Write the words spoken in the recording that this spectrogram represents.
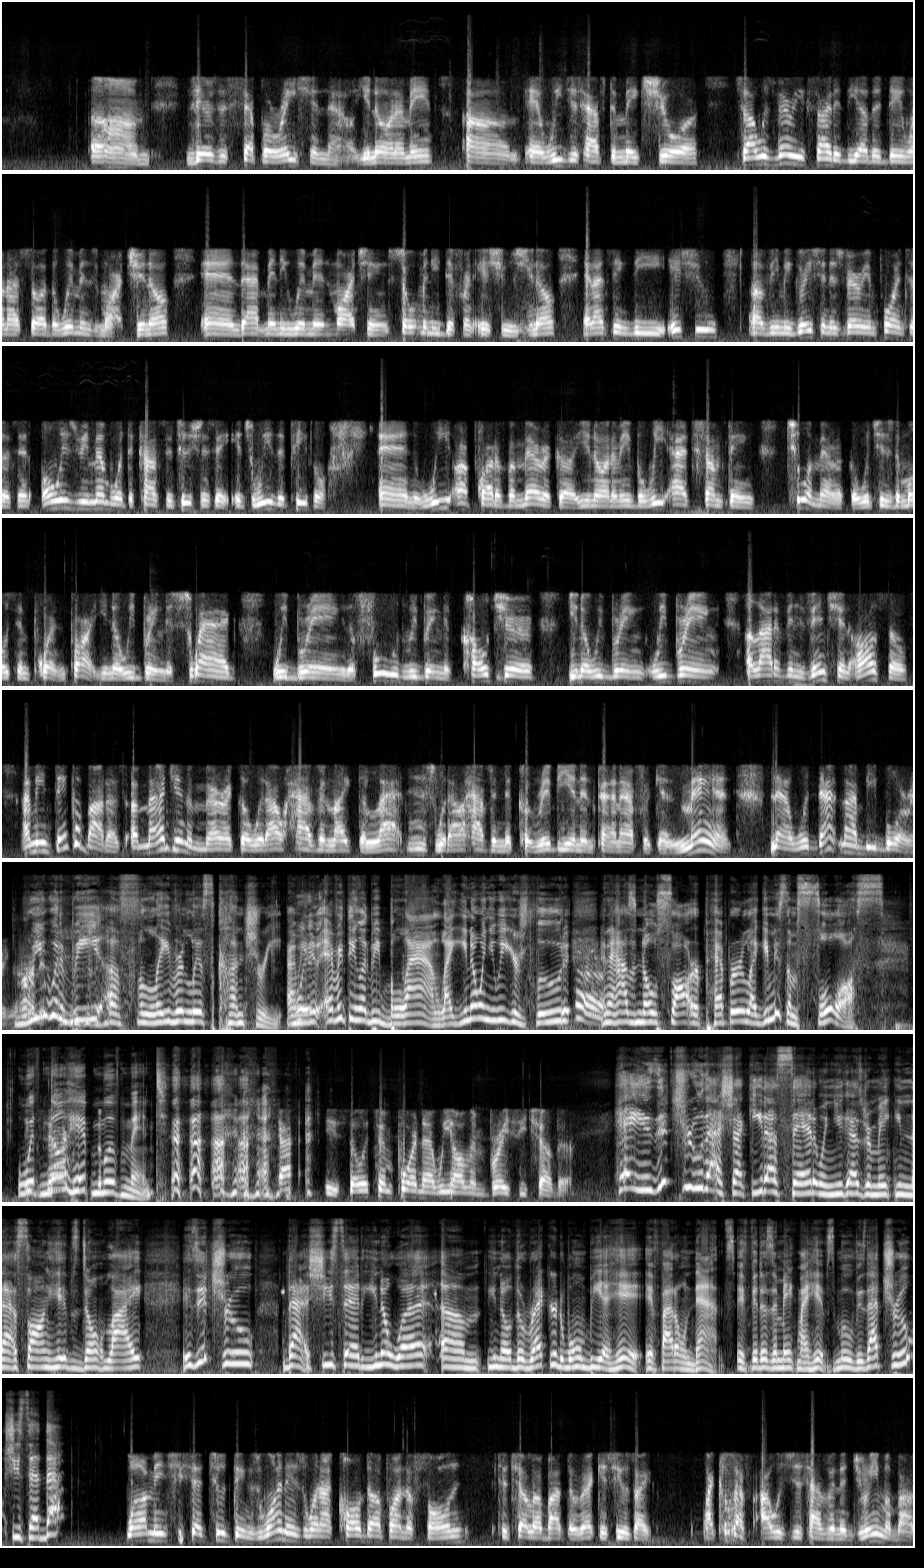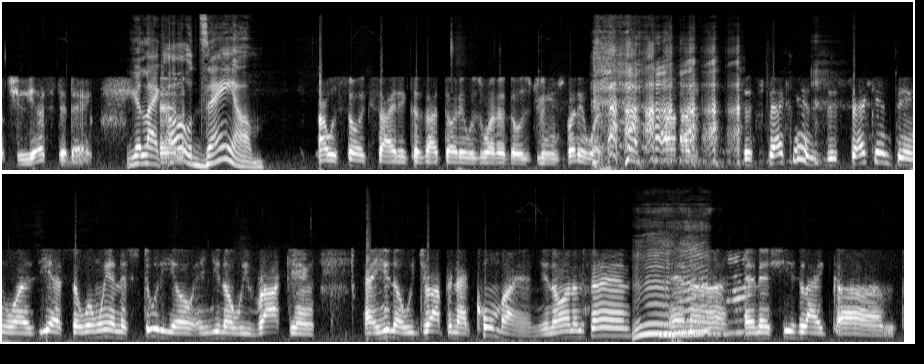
um, there's a separation now. You know what I mean? Um, and we just have to make sure. So I was very excited the other day when I saw the women's march, you know, and that many women marching, so many different issues, you know. And I think the issue of immigration is very important to us. And always remember what the Constitution says: it's we the people, and we are part of America. You know what I mean? But we add something to America, which is the most important part. You know, we bring the swag, we bring the food, we bring the culture. You know, we bring we bring a lot of invention. Also, I mean, think about us. Imagine America without having like the Latins, without having the Caribbean and Pan African. Man, now would that not be boring? We honestly? would be a flavorless country. I mean, everything would be bland. Like, you know, when you eat your food and it has no salt or pepper? Like, give me some sauce. With no hip movement. Exactly. So it's important that we all embrace each other. Hey, is it true that Shakira said when you guys were making that song "Hips Don't Lie"? Is it true that she said, "You know what? Um, you know the record won't be a hit if I don't dance, if it doesn't make my hips move." Is that true? She said that. Well, I mean, she said two things. One is when I called up on the phone to tell her about the record, she was like, "Like Clef, I was just having a dream about you yesterday." You're like, And- "Oh, damn." I was so excited because I thought it was one of those dreams, but it wasn't. um, the second, the second thing was yes. so when we're in the studio and you know we rocking, and you know we dropping that kumbaya, in, you know what I'm saying? And uh, and then she's like, um,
